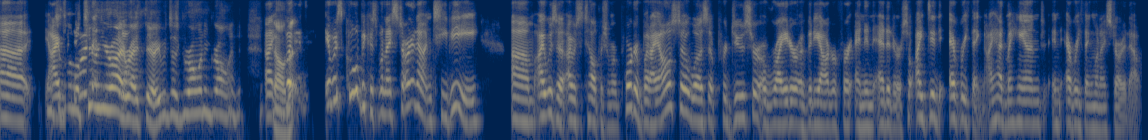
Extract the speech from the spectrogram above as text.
I a little tear in your eye right there. It was just growing and growing. I, no, but that... it, it was cool because when I started out in TV, um, I was a I was a television reporter, but I also was a producer, a writer, a videographer, and an editor. So I did everything. I had my hand in everything when I started out.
